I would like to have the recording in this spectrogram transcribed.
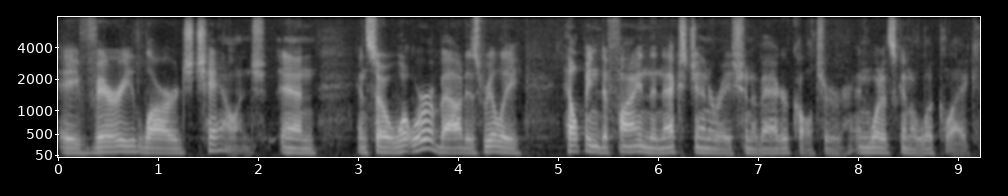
a very large challenge. And, and so what we're about is really helping define the next generation of agriculture and what it's going to look like.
